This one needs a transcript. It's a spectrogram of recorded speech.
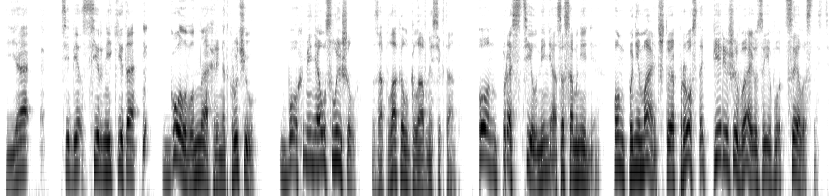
«Я тебе, сир Никита, голову нахрен откручу!» «Бог меня услышал!» — заплакал главный сектант. «Он простил меня за сомнения. Он понимает, что я просто переживаю за его целостность.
